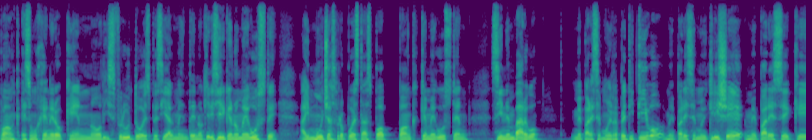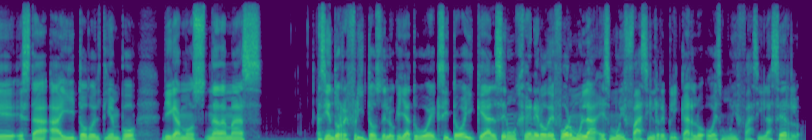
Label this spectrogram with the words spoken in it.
punk es un género que no disfruto especialmente. No quiere decir que no me guste. Hay muchas propuestas pop punk que me gusten. Sin embargo, me parece muy repetitivo, me parece muy cliché, me parece que está ahí todo el tiempo, digamos, nada más haciendo refritos de lo que ya tuvo éxito y que al ser un género de fórmula es muy fácil replicarlo o es muy fácil hacerlo.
